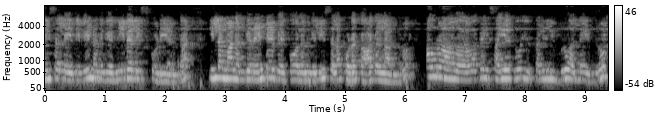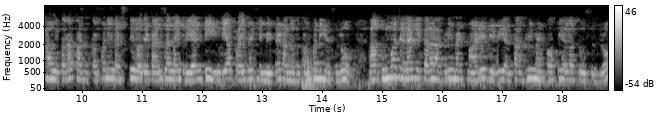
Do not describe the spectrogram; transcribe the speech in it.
ಲೀಸ್ ಅಲ್ಲೇ ಇದೀವಿ ನನಗೆ ನೀವೇ ಲೀಸ್ ಕೊಡಿ ಅಂತ. ಇಲ್ಲಮ್ಮ, ನನಗೆ ರೆಂಟೇ ಬೇಕು. ನನಗೆ ಲೀಸ್ ಎಲ್ಲ ಕೊಡಕ್ ಆಗಲ್ಲ ಅಂದ್ರು. ಅವರು ಅವಾಗ ಈ ಸೈಯದ್ ಇವ್ರ ಖಲೀಲ್ ಇಬ್ರು ಅಲ್ಲೇ ಇದ್ರು. ನಾವು ಈ ತರ ಕಂಪನಿ ನಡೆಸ್ತಿರೋದೆ. Light reality India private limited ಅನ್ನೋದು ಕಂಪನಿ ಹೆಸರು. ನಾವು ತುಂಬಾ ಚೆನ್ನಾಗಿ ಈ ತರ ಅಗ್ರಿಮೆಂಟ್ ಮಾಡಿದೀವಿ ಅಂತ ಅಗ್ರಿಮೆಂಟ್ ಕಾಪಿ ಎಲ್ಲ ತೋರಿಸಿದ್ರು.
